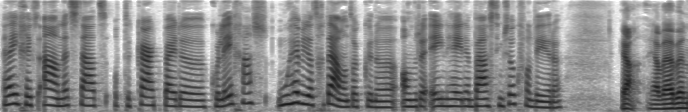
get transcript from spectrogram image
Hij geeft aan, het staat op de kaart bij de collega's. Hoe heb je dat gedaan? Want daar kunnen andere eenheden en baasteams ook van leren. Ja, ja we hebben,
